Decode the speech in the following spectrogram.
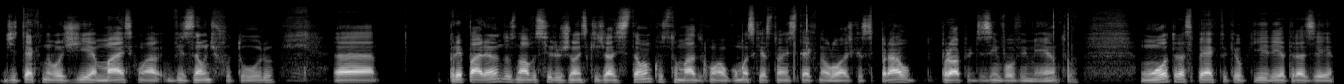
de tecnologia mais com a visão de futuro, preparando os novos cirurgiões que já estão acostumados com algumas questões tecnológicas para o próprio desenvolvimento. Um outro aspecto que eu queria trazer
